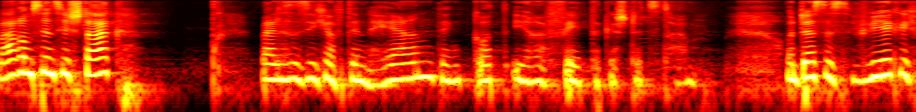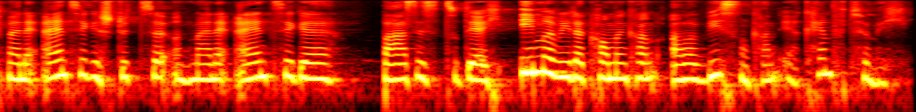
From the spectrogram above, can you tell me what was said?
Warum sind sie stark? Weil sie sich auf den Herrn, den Gott ihrer Väter, gestützt haben. Und das ist wirklich meine einzige Stütze und meine einzige Basis, zu der ich immer wieder kommen kann, aber wissen kann, er kämpft für mich.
